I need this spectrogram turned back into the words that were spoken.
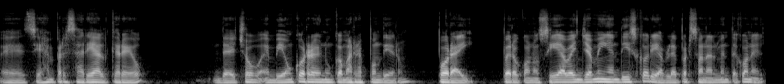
eh, si es empresarial, creo. De hecho, envié un correo y nunca me respondieron por ahí. Pero conocí a Benjamin en Discord y hablé personalmente con él.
